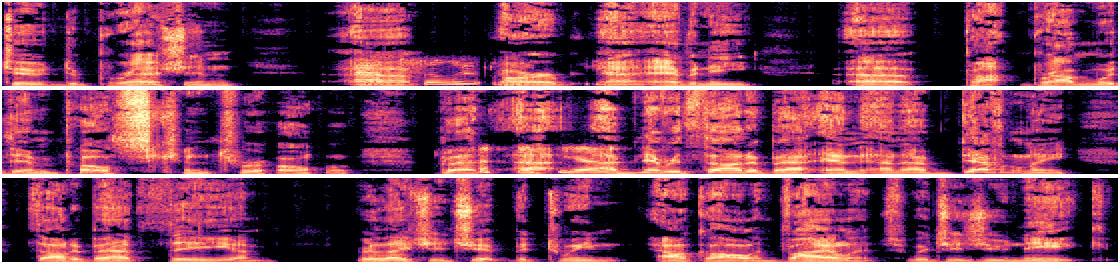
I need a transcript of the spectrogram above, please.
to depression uh, Absolutely. or uh, yeah. have any uh, problem with impulse control. But uh, yeah. I've never thought about, and, and I've definitely thought about the um, relationship between alcohol and violence, which is unique,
